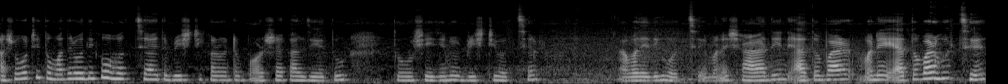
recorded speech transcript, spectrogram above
আশা করছি তোমাদের ওদিকেও হচ্ছে, হয়তো বৃষ্টি, কারণ এটা বর্ষাকাল যেহেতু, তো সেই জন্য বৃষ্টি হচ্ছে। আমাদের এদিকে হচ্ছে মানে সারাদিন এতবার মানে এতবার হচ্ছে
